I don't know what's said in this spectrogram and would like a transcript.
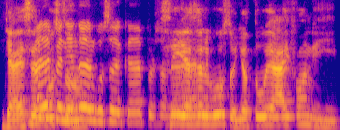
ya es Va el gusto. dependiendo del gusto de cada persona. Sí, es el gusto. Yo tuve iPhone y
